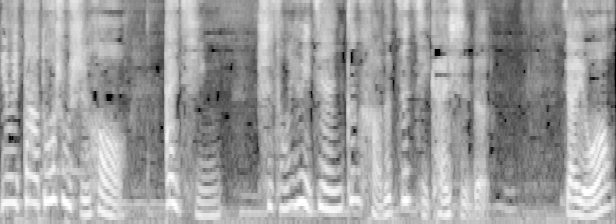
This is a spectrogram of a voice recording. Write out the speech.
因为大多数时候，爱情是从遇见更好的自己开始的。加油哦！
